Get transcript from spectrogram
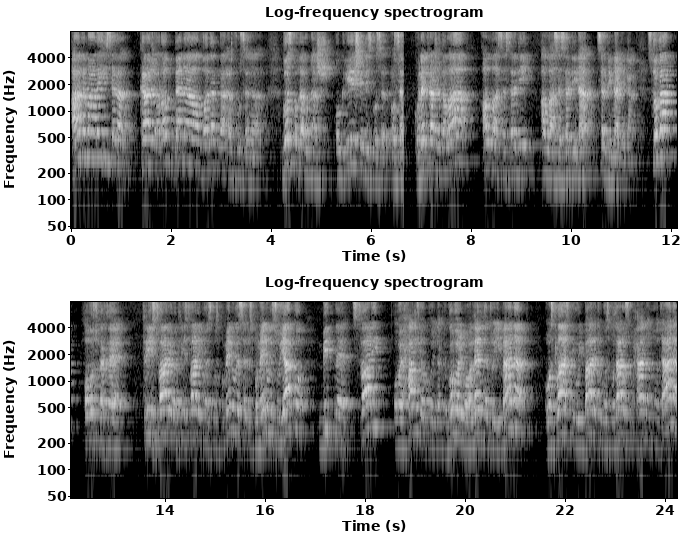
Adam a.s. kaže Rabbena zalemna anfusana. Gospodaru naš, ogriješili smo se o sebe. Ko ne traže da Allah, Allah se sredi, Allah se sredi na, sredi na njega. Stoga, ovo su dakle tri stvari, ove tri stvari koje smo spomenuli, spomenuli su jako bitne stvari. Ovo je halci o kojoj dakle, govorimo o lednetu imana, o slasti u ibadetu gospodaru subhanahu wa ta'ala,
